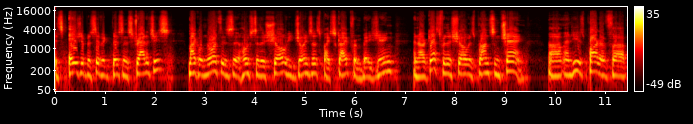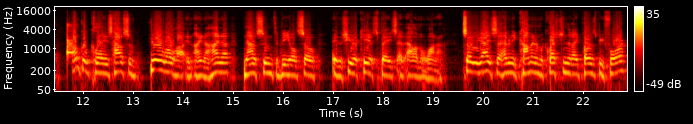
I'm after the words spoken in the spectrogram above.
It's Asia Pacific Business Strategies. Michael North is the host of this show. He joins us by Skype from Beijing. And our guest for this show is Bronson Chang. Um, and he is part of uh, Uncle Clay's House of Pure Aloha in Aina Haina, now soon to be also in the Shirokiya space at Ala Moana. So you guys uh, have any comment on a question that I posed before?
